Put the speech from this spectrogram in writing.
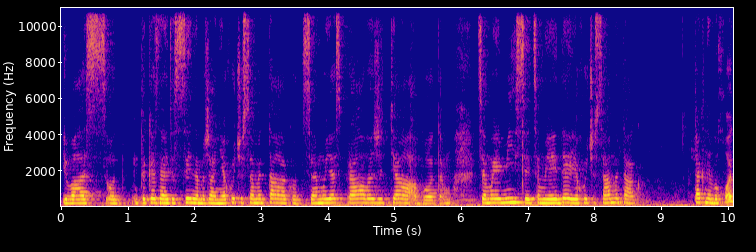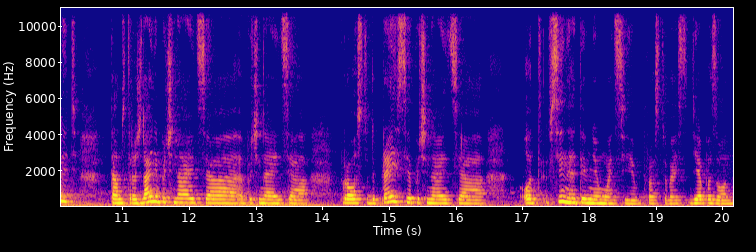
і у вас от таке, знаєте, сильне бажання. Я хочу саме так, от це моя справа життя, або там це моя місія, це моя ідея, я хочу саме так. Так не виходить. Там страждання починається, починається просто депресія, починається от всі негативні емоції, просто весь діапазон.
